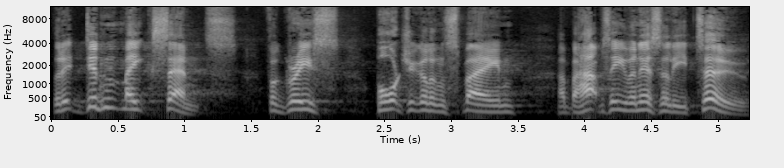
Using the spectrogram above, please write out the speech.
that it didn't make sense for Greece, Portugal, and Spain, and perhaps even Italy too,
